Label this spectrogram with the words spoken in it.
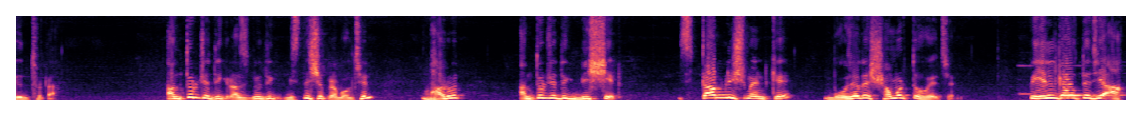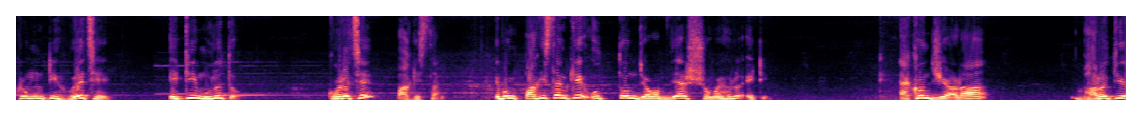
যুদ্ধটা? আন্তর্জাতিক রাজনৈতিক বিশ্লেষকরা বলছেন, ভারত আন্তর্জাতিক বিশ্বের স্টাবলিশমেন্টকে বোঝাতে সমর্থ হয়েছেন পেহেলগাঁওতে যে আক্রমণটি হয়েছে, এটি মূলত করেছে পাকিস্তান। এবং পাকিস্তানকে উত্তম জবাব দেওয়ার সময় হলো এটি। এখন যারা ভারতীয়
